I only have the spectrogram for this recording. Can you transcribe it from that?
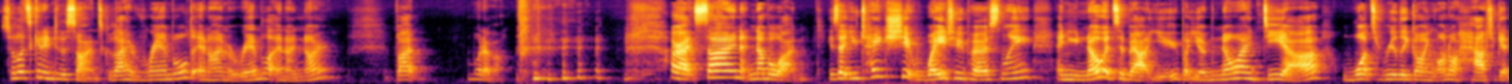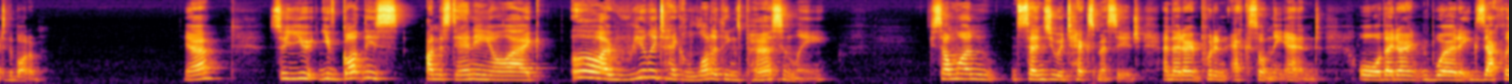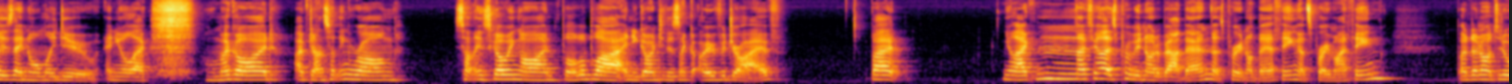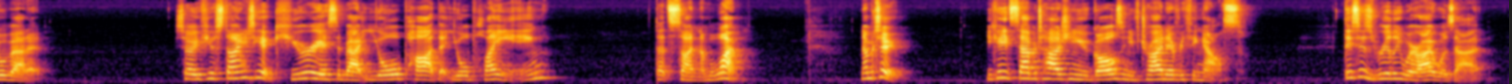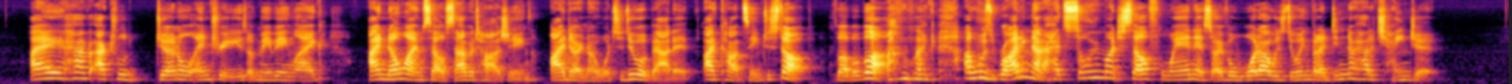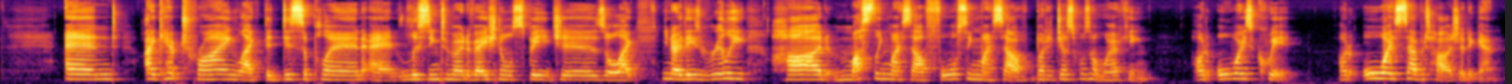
So let's get into the science because I have rambled and I'm a rambler and I know, but whatever. All right, sign number one is that you take shit way too personally and you know it's about you, but you have no idea what's really going on or how to get to the bottom. Yeah? So you you've got this understanding you're like, "Oh, I really take a lot of things personally." Someone sends you a text message and they don't put an X on the end or they don't word it exactly as they normally do and you're like, "Oh my god, I've done something wrong something's going on, blah, blah, blah, and you go into this like overdrive. But you're like, hmm, I feel like it's probably not about them. That's probably not their thing. That's probably my thing. But I don't know what to do about it. So if you're starting to get curious about your part that you're playing, that's sign number one. Number two, you keep sabotaging your goals and you've tried everything else. This is really where I was at. I have actual journal entries of me being like, I know I'm self sabotaging. I don't know what to do about it. I can't seem to stop. Blah, blah, blah. like, I was writing that. I had so much self awareness over what I was doing, but I didn't know how to change it. And I kept trying like the discipline and listening to motivational speeches or like, you know, these really hard muscling myself, forcing myself, but it just wasn't working. I would always quit. I would always sabotage it again.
